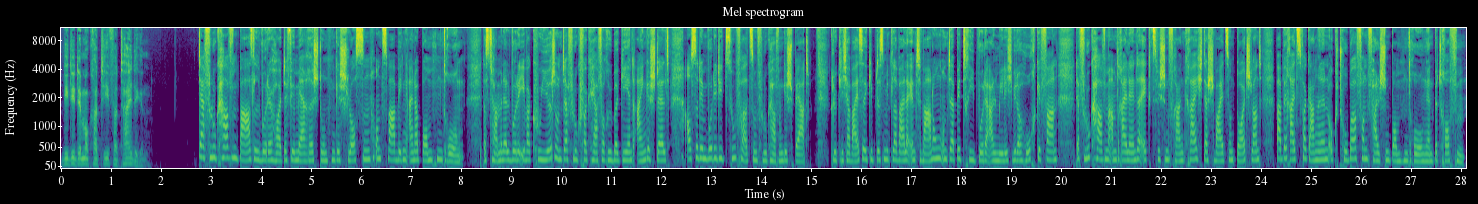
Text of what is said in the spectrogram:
die die Demokratie verteidigen. Der Flughafen Basel wurde heute für mehrere Stunden geschlossen, und zwar wegen einer Bombendrohung. Das Terminal wurde evakuiert und der Flugverkehr vorübergehend eingestellt. Außerdem wurde die Zufahrt zum Flughafen gesperrt. Glücklicherweise gibt es mittlerweile Entwarnung und der Betrieb wurde allmählich wieder hochgefahren. Der Flughafen am Dreiländereck zwischen Frankreich, der Schweiz und Deutschland war bereits vergangenen Oktober von falschen Bombendrohungen betroffen.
